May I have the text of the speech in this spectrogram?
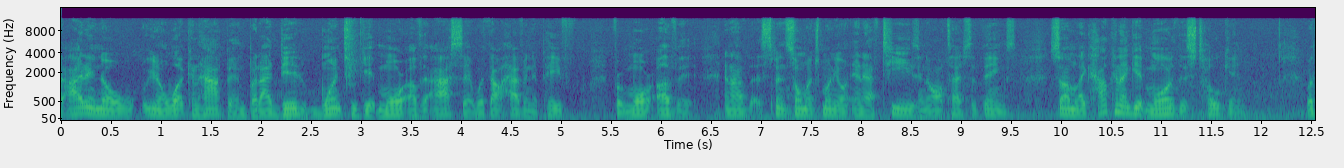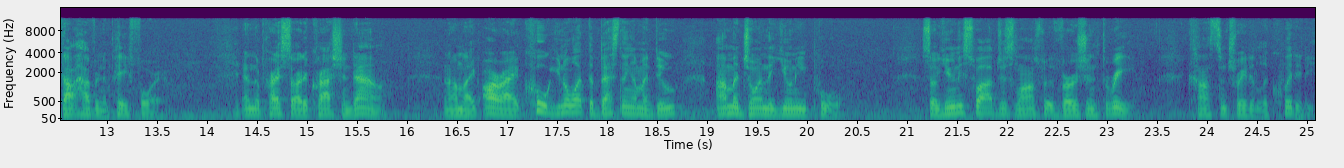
I didn't know, you know, what can happen. But I did want to get more of the asset without having to pay for more of it. And I've spent so much money on NFTs and all types of things. So I'm like, how can I get more of this token without having to pay for it? And the price started crashing down. And I'm like, all right, cool. You know what? The best thing I'm gonna do, I'm gonna join the Uni pool. So Uniswap just launched with version three, concentrated liquidity.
